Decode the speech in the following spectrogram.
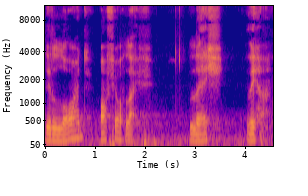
the Lord of your life. Lesh Leha.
